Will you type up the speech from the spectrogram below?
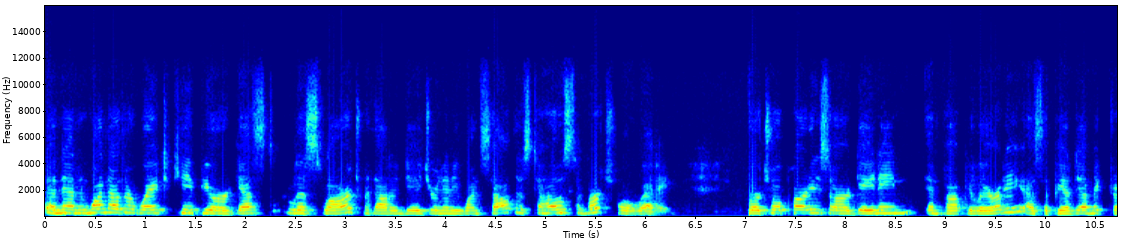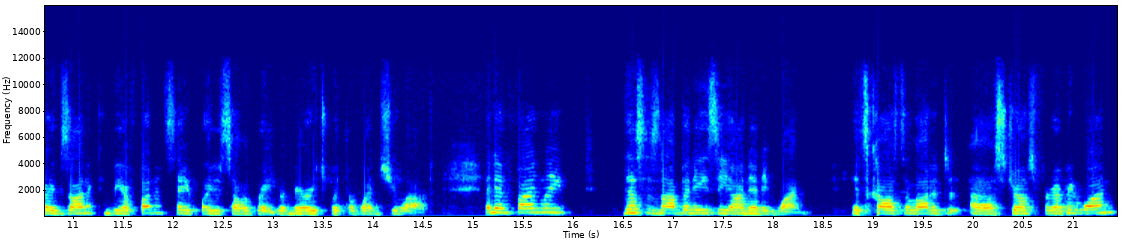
And then one other way to keep your guest list large without endangering anyone's health is to host a virtual wedding. Virtual parties are gaining in popularity as the pandemic drags on. It can be a fun and safe way to celebrate your marriage with the ones you love. And then finally, this has not been easy on anyone. It's caused a lot of uh, stress for everyone.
